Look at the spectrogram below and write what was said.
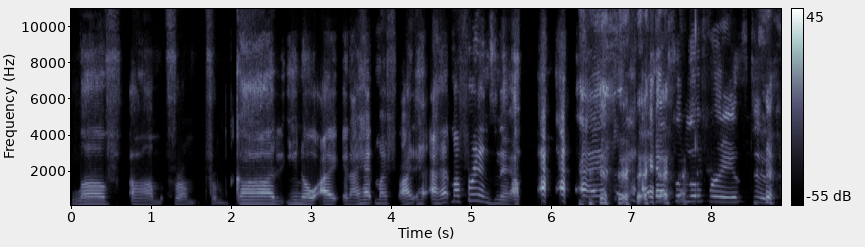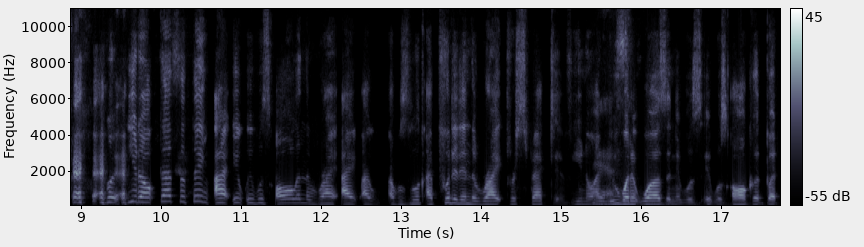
love um, from from God. You know, I and I had my I, I had my friends now. I, have, I have some little friends too. But you know, that's the thing. I it, it was all in the right. I, I I was look. I put it in the right perspective. You know, yes. I knew what it was, and it was it was all good. But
